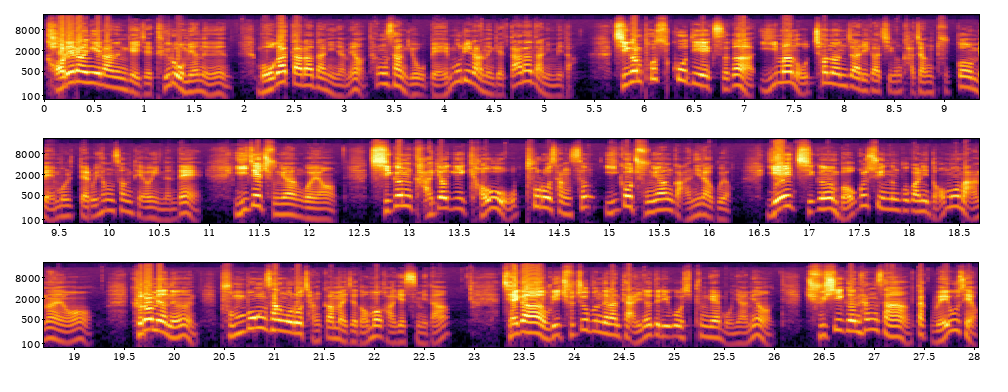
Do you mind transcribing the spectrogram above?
거래량이라는 게 이제 들어오면은 뭐가 따라다니냐면 항상 요 매물이라는 게 따라다닙니다. 지금 포스코 DX가 2만 5천 원짜리가 지금 가장 두꺼운 매물대로 형성되어 있는데 이제 중요한 거예요. 지금 가격이 겨우 5% 상승? 이거 중요한 거 아니라고요. 얘 지금 먹을 수 있는 구간이 너무 많아요. 그러면은 분봉상으로 잠깐만 이제 넘어가겠습니다. 제가 우리 주주분들한테 알려드리고 싶은 게 뭐냐면 주식은 항상 딱 외우세요.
